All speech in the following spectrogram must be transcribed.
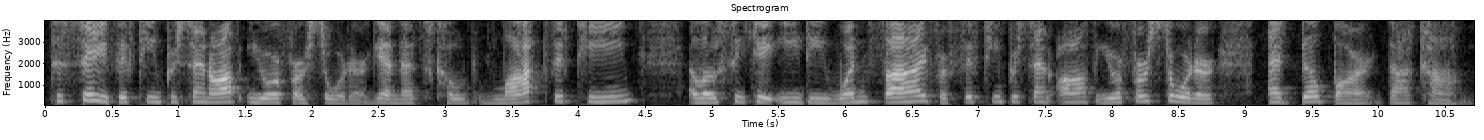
to save 15% off your first order. Again, that's code LOCKED15 L O C K E D 1 5 for 15% off your first order at builtbar.com.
